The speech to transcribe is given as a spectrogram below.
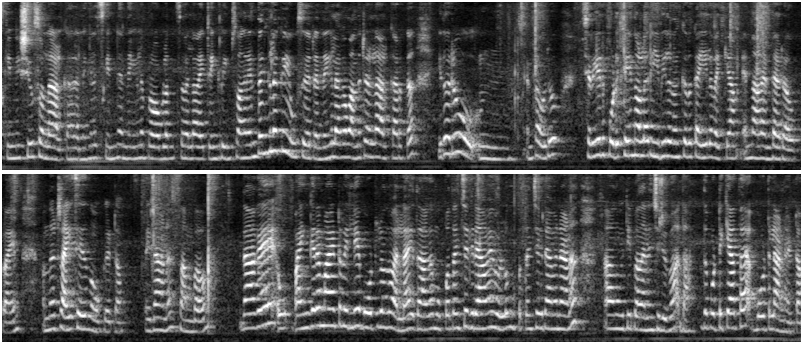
സ്കിൻ ഇഷ്യൂസ് ഉള്ള ആൾക്കാർ അല്ലെങ്കിൽ സ്കിന്നിന് എന്തെങ്കിലും പ്രോബ്ലംസ് വല്ല വൈറ്റിംഗ് ക്രീംസോ അങ്ങനെ എന്തെങ്കിലുമൊക്കെ യൂസ് ചെയ്തിട്ട് എന്തെങ്കിലുമൊക്കെ വന്നിട്ടുള്ള ആൾക്കാർക്ക് ഇതൊരു എന്താ ഒരു ചെറിയൊരു പൊടിക്കൈ എന്നുള്ള രീതിയിൽ നിങ്ങൾക്കത് കയ്യിൽ വയ്ക്കാം എന്നാണ് എന്റെ ഒരു അഭിപ്രായം. ഒന്ന് ട്രൈ ചെയ്ത് നോക്കൂ കേട്ടോ. ഇതാണ് സംഭവം. ഇതാകെ ഭയങ്കരമായിട്ട് വലിയ ബോട്ടിലൊന്നും അല്ല. ഇതാകെ മുപ്പത്തഞ്ച് ഗ്രാമേ ഉള്ളൂ. മുപ്പത്തഞ്ച് ഗ്രാമിനാണ് നൂറ്റി പതിനഞ്ച് രൂപ. അതാ ഇത് പൊട്ടിക്കാത്ത ബോട്ടിലാണ് കേട്ടോ.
